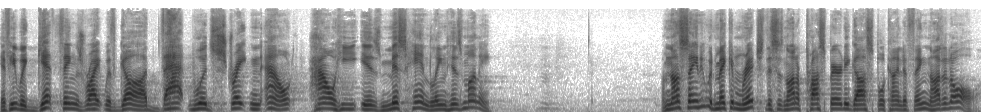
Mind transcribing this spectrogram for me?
if he would get things right with God, that would straighten out how he is mishandling his money. I'm not saying it would make him rich. This is not a prosperity gospel kind of thing, not at all.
